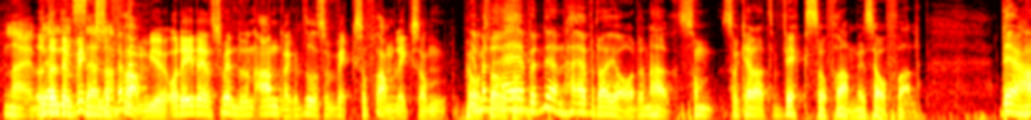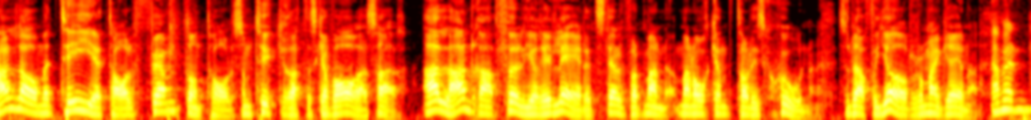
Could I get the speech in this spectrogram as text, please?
Nej, Utan den växer sällan. fram ju. Och det är det som är den andra kulturen som växer fram liksom på Ja, ett men företag. även den hävdar jag, den här som så kallat växer fram i så fall. Det handlar om ett tiotal, femtontal som tycker att det ska vara så här. Alla andra följer i ledet istället för att man, man orkar inte ta diskussionen. Så därför gör du de här grejerna. Ja, men,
